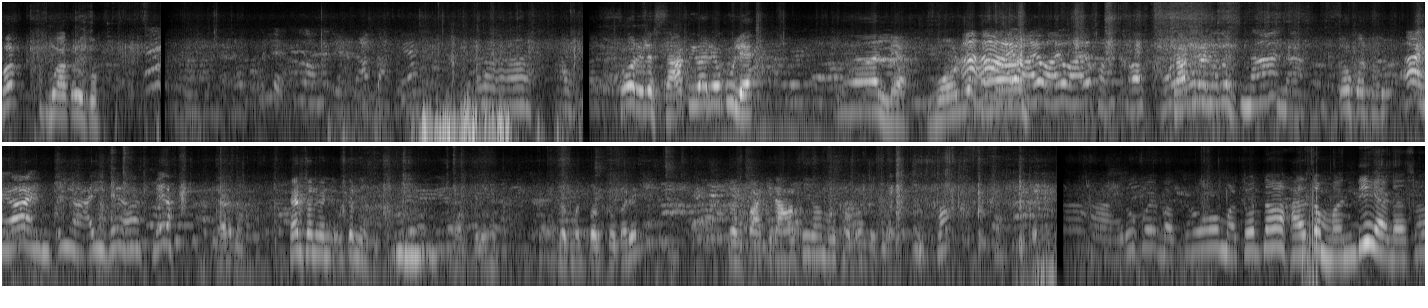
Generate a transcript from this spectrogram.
હો આગળ ઊભો. ચોર એટલે સા પીવા કોણ લે? મોડું સા પીવા ના, ના. તો કરતો આય, આય, અહીંયા આઈ. હેડ. હેડ ઉતર નથી મોડ પેલો છે. પડતો કરે. તને પાકીટ આવડતી ના મને ખબર છે હા? હારું કોઈ બકરો મળતો જ ન. હાલ તો મંદી હેડે છે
